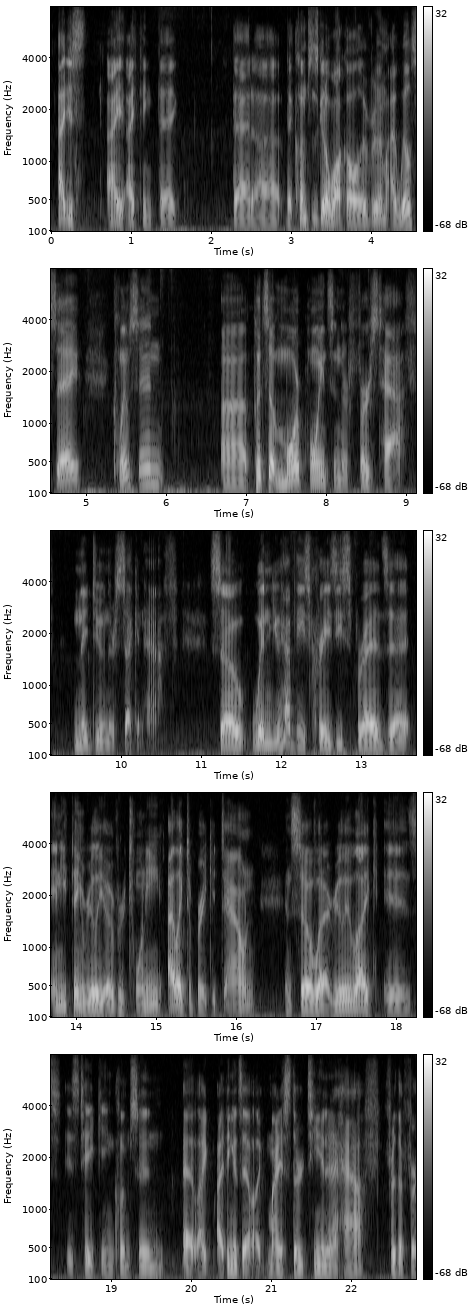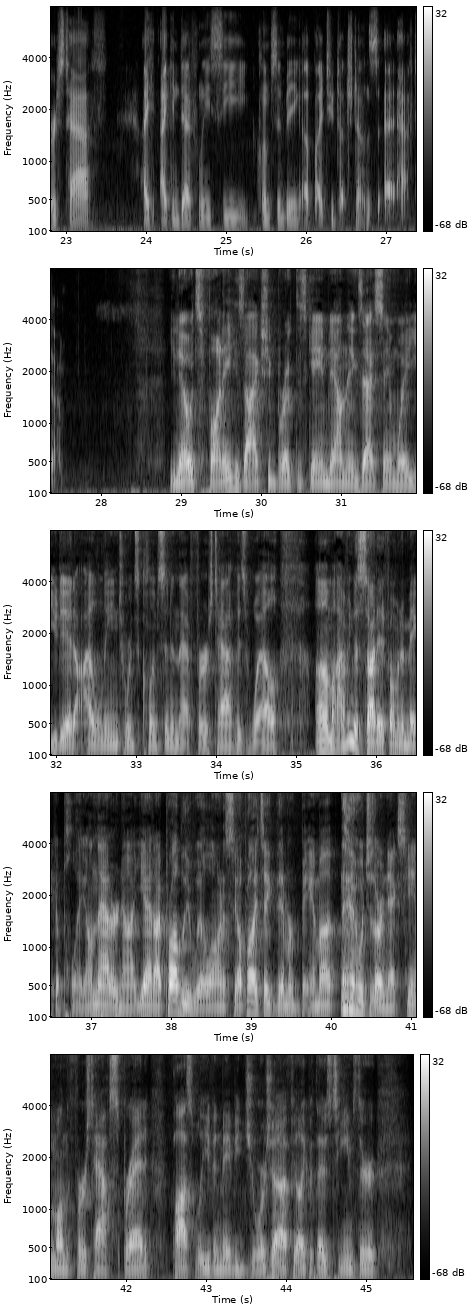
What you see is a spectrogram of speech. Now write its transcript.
I just I, I think that that uh, that Clemson's going to walk all over them. I will say, Clemson uh, puts up more points in their first half than they do in their second half. So when you have these crazy spreads at anything really over 20, I like to break it down. And so what I really like is is taking Clemson at like I think it's at like minus 13 and a half for the first half I, I can definitely see Clemson being up by two touchdowns at halftime. You know, it's funny because I actually broke this game down the exact same way you did. I lean towards Clemson in that first half as well. Um, I haven't decided if I'm going to make a play on that or not yet. I probably will, honestly. I'll probably take them or Bama, which is our next game on the first half spread. Possibly even maybe Georgia. I feel like with those teams, they're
